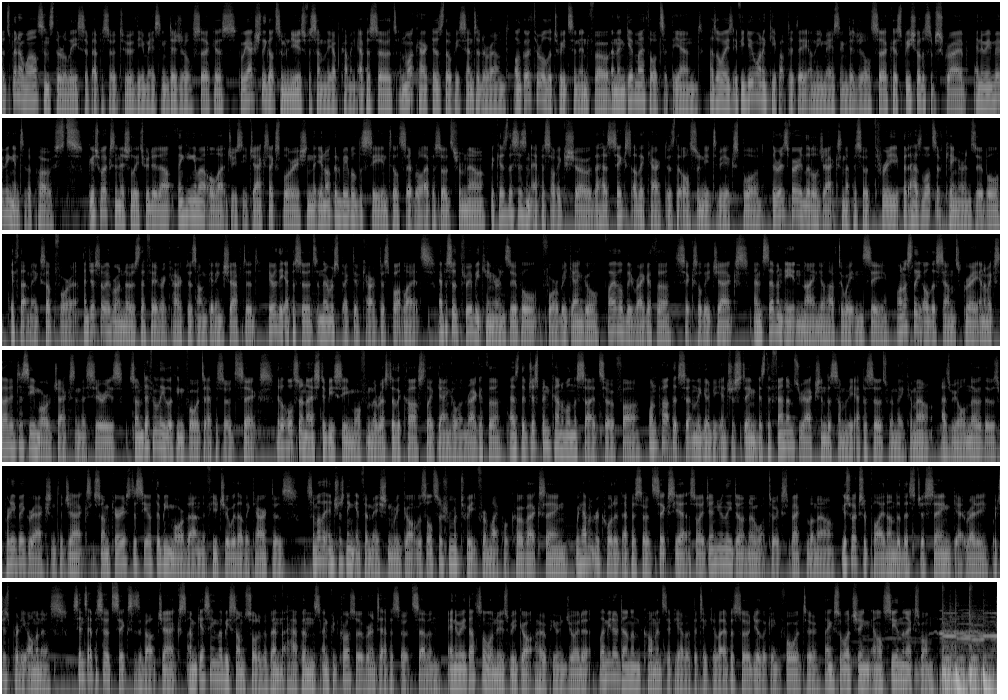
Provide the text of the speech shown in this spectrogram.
So it's been a while since the release of episode 2 of The Amazing Digital Circus, but we actually got some news for some of the upcoming episodes and what characters they'll be centered around. I'll go through all the tweets and info and then give my thoughts at the end. As always, if you do want to keep up to date on The Amazing Digital Circus, be sure to subscribe. Anyway, moving into the posts. Gooseworx initially tweeted out thinking about all that juicy Jax exploration that you're not going to be able to see until several episodes from now, because this is an episodic show that has six other characters that also need to be explored. There is very little Jax in episode 3, but it has lots of Kinger and Zooble, if that makes up for it. And just so everyone knows their favorite characters aren't getting shafted, here are the episodes and their respective character spotlights. Episode 3 will be Kinger and Zooble, 4 will be Gangle, 5 will be Ragatha, 6 will be Jax, and 7, 8, and 9 you'll have to wait and see. Honestly, all this sounds great, and I'm excited to see more of Jax in this series, so I'm definitely looking forward to episode 6. It'll also be nice to be seeing more from the rest of the cast like Gangle and Ragatha, as they've just been kind of on the side so far. One part that's certainly going to be interesting is the fandom's reaction to some of the episodes when they come out. As we all know, there was a pretty big reaction to Jax, so I'm curious to see if there'll be more of that in the future with other characters. Some other interesting information we got was also from a tweet from Michael Kovach saying, We haven't recorded episode 6 yet, so I genuinely don't know what to expect, Lamel. Gooseworx replied under this just saying, get ready, which is pretty ominous. Since episode 6 is about Jax, I'm guessing there'll be some sort of event that happens and could cross over into episode 7. Anyway, that's all the news we got, I hope you enjoyed it. Let me know down in the comments if you have a particular episode you're looking forward to. Thanks for watching, and I'll see you in the next one.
